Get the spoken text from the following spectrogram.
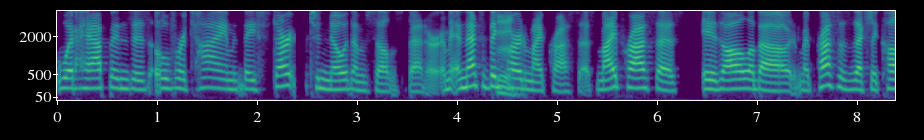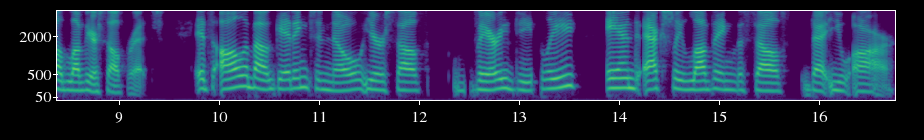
what happens is over time they start to know themselves better. I mean and that's a big mm. part of my process. My process is all about my process is actually called love yourself rich. It's all about getting to know yourself very deeply and actually loving the self that you are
